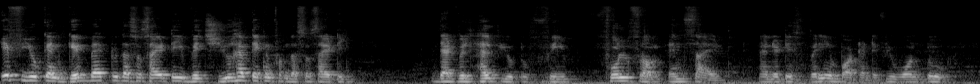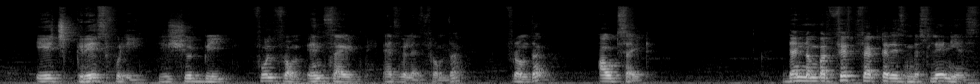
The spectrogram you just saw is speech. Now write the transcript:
if you can give back to the society which you have taken from the society, that will help you to feel full from inside. And it is very important if you want to age gracefully, you should be full from inside as well as from the from the outside. Then number fifth factor is miscellaneous.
